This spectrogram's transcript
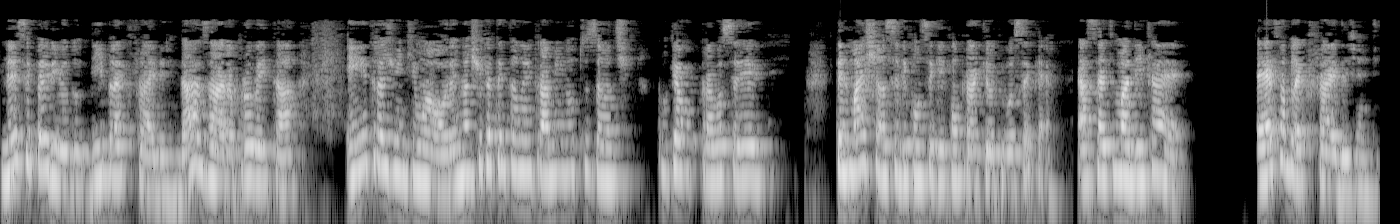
nesse período de Black Friday da Zara, aproveitar, entre as 21 horas, mas fica tentando entrar minutos antes, porque para você ter mais chance de conseguir comprar aquilo que você quer. A sétima dica é: essa Black Friday, gente,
